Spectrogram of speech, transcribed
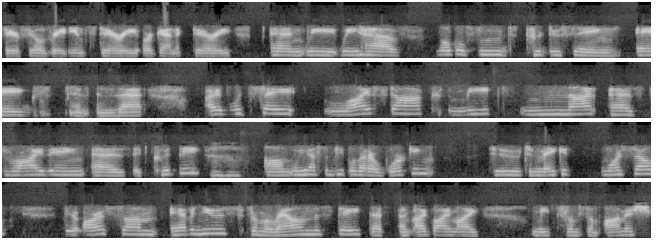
Fairfield, Radiance Dairy, organic dairy, and we we have local foods producing eggs and, and that. I would say livestock meat not as thriving as it could be. Mm-hmm. Um, we have some people that are working to to make it more so. There are some avenues from around the state that I, I buy my meats from some Amish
